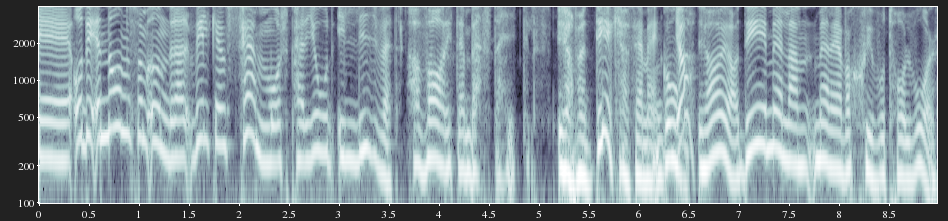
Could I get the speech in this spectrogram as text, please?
Eh, och det är någon som undrar, vilken femårsperiod i livet har varit den bästa hittills? Ja, men det kan jag säga med en gång. Ja. Ja, ja, det är mellan, mellan jag var sju och tolv år.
